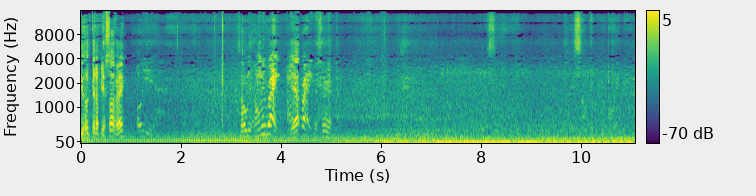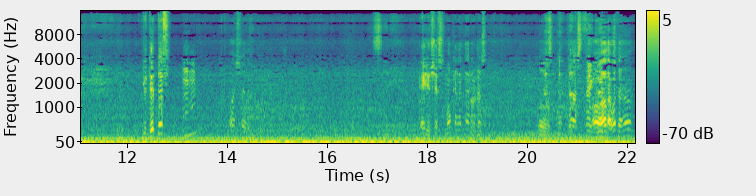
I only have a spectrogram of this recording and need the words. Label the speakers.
Speaker 1: You hooked it up yourself, eh?
Speaker 2: Oh yeah. It's only only right. Only
Speaker 1: Yep.
Speaker 2: right.
Speaker 1: Yes, sir.
Speaker 2: Play something real quick.
Speaker 1: You did this?
Speaker 2: Mm-hmm.
Speaker 1: Oh shit. Hey, your shit smoking like that or just?
Speaker 2: That's,
Speaker 1: Oh,
Speaker 2: that dust thing.
Speaker 1: oh that, what the hell?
